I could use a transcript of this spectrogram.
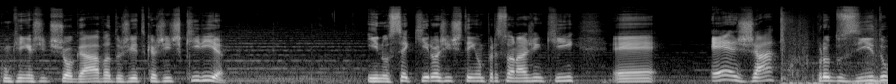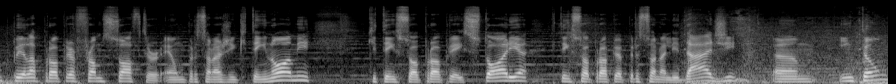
com quem a gente jogava do jeito que a gente queria. E no Sekiro a gente tem um personagem que é, é já produzido pela própria From Software. É um personagem que tem nome, que tem sua própria história, que tem sua própria personalidade. Um, então,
